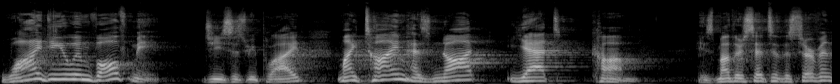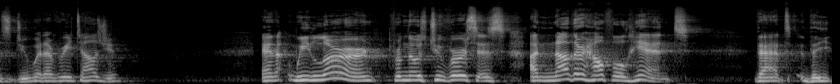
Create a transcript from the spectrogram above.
why do you involve me? Jesus replied, My time has not yet come. His mother said to the servants, Do whatever he tells you. And we learn from those two verses another helpful hint that the,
